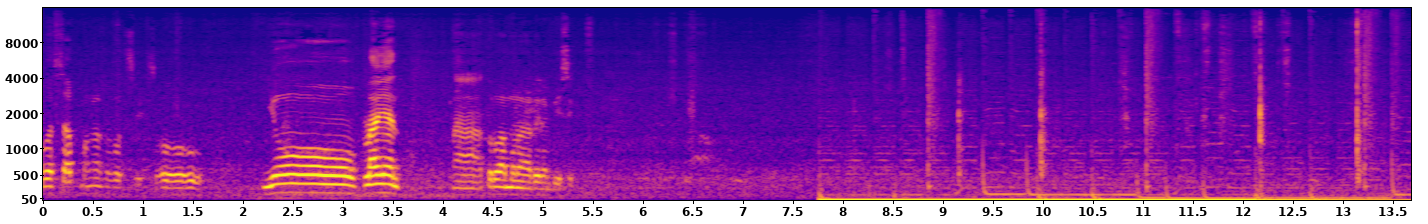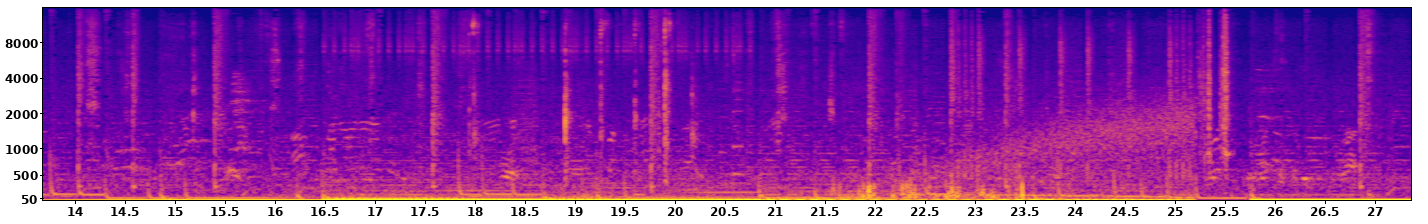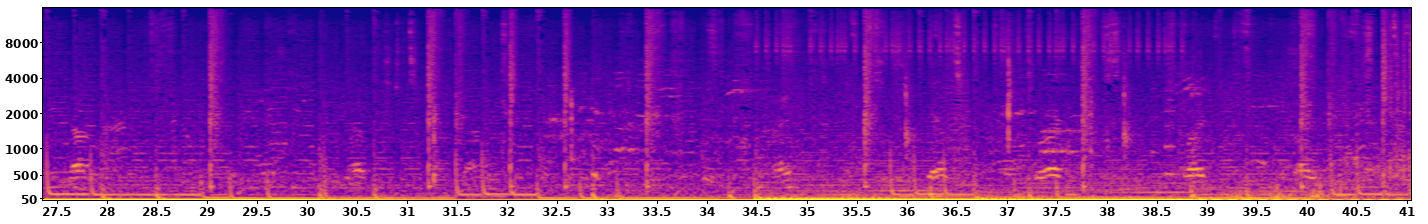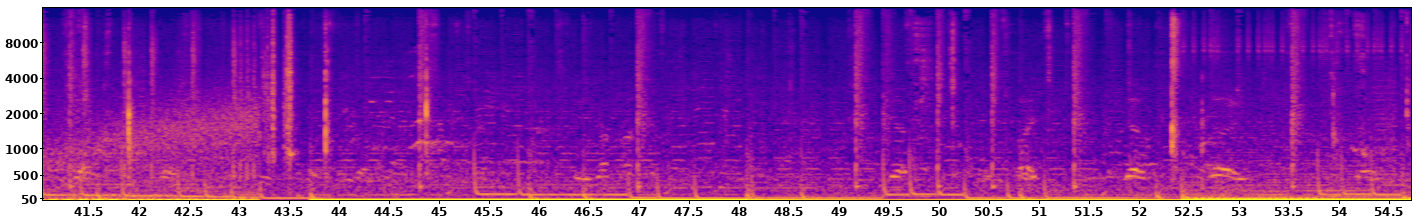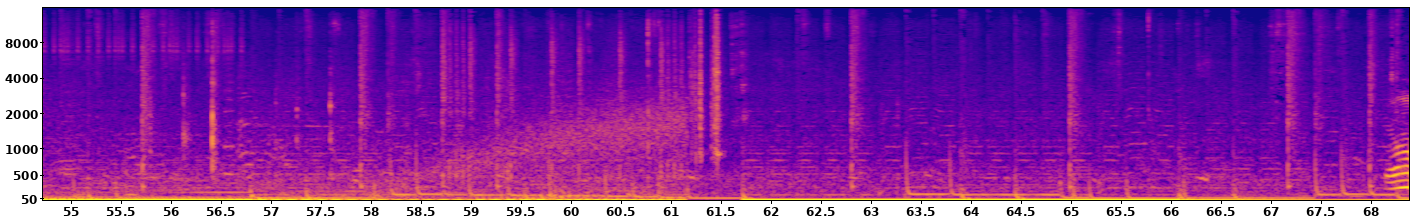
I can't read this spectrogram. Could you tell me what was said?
what's up mga kakotse. So, new client na turuan muna natin ang basic.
